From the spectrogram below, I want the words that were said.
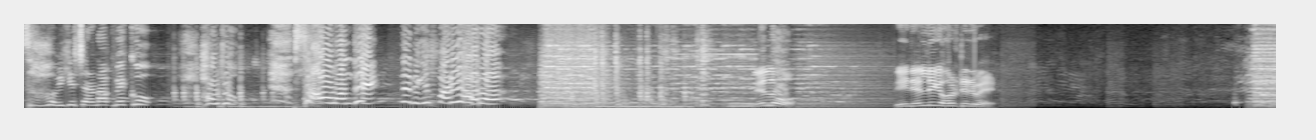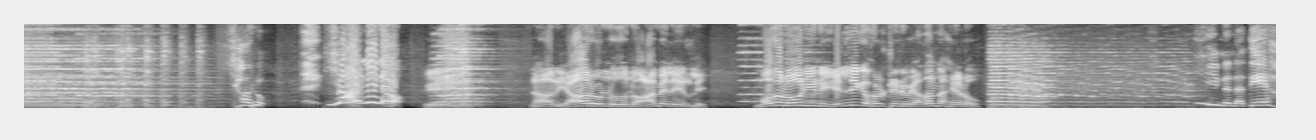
ಸಾವಿಗೆ ಶರಣಾಗಬೇಕು. ಹೌದು, ಸಾವು ಒಂದೇ ನನಗೆ ಪರಿಹಾರ. ನೀನ್ ಎಲ್ಲಿಗೆ ಹೊರಟಿರುವೆ? ಯಾರು? ಯಾರು ನೀನು? ಏ ನಾನು ಯಾರು ಅನ್ನೋದನ್ನು ಆಮೇಲೆ ಇರಲಿ. ಮೊದಲು ನೀನು ಎಲ್ಲಿಗೆ ಹೊರಟಿರುವೆ ಅದನ್ನ ಹೇಳು. ಈ ನನ್ನ ದೇಹ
